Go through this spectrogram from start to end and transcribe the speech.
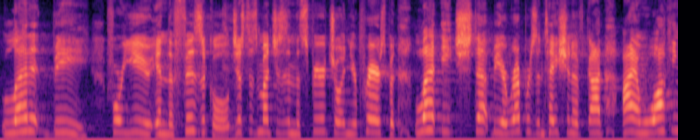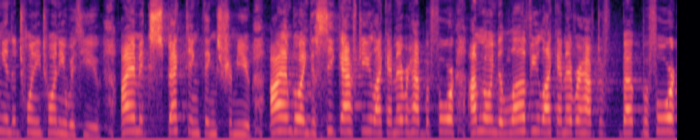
let it be for you in the physical just as much as in the spiritual in your prayers. But let each step be a representation of God. I am walking into 2020 with you. I am expecting things from you. I am going to seek after you like I never have before. I'm going to love you like I never have to, before.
